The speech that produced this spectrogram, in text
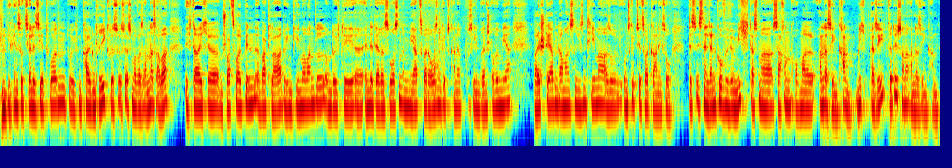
hm. ich bin sozialisiert worden durch einen Kalten Krieg. Das ist erstmal was anderes. Aber ich, da ich äh, im Schwarzwald bin, war klar, durch den Klimawandel und durch die äh, Ende der Ressourcen im Jahr 2000 gibt es keine fossilen Brennstoffe mehr. Waldsterben damals ein Riesenthema. Also uns gibt es jetzt heute gar nicht so. Das ist eine Lernkurve für mich, dass man Sachen auch mal anders sehen kann. Nicht per se kritisch, sondern anders sehen kann.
